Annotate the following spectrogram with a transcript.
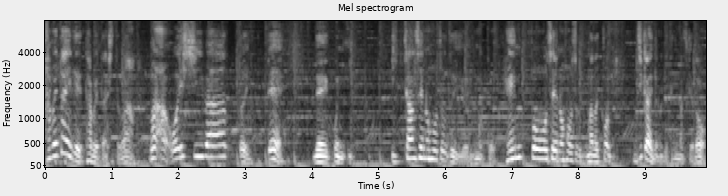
食べたいで食べた人は「わあ美味しいわ」と言ってでここに一貫性の法則というよりもこう偏方性の法則まだ今次回でも出てきますけど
